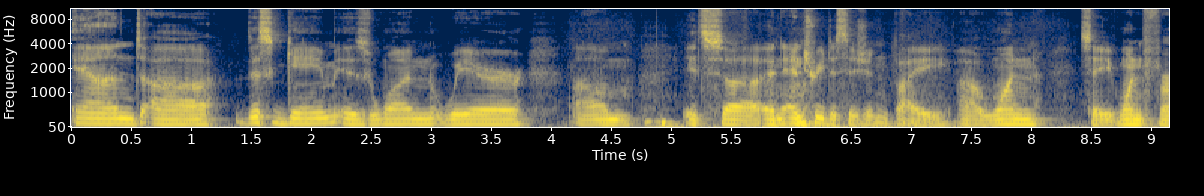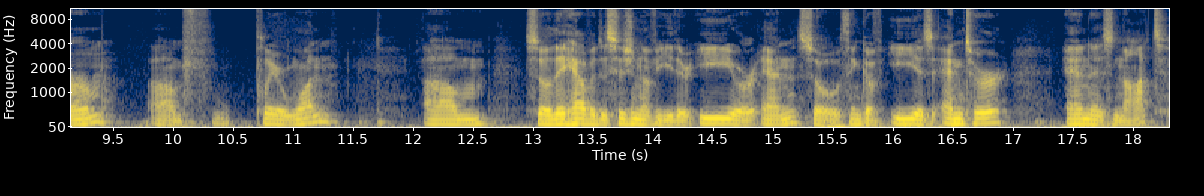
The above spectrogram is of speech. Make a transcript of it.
And uh, this game is one where um, it's uh, an entry decision by uh, one, say, one firm, um, player one. Um, so they have a decision of either E or N. So think of E as enter, N as not.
